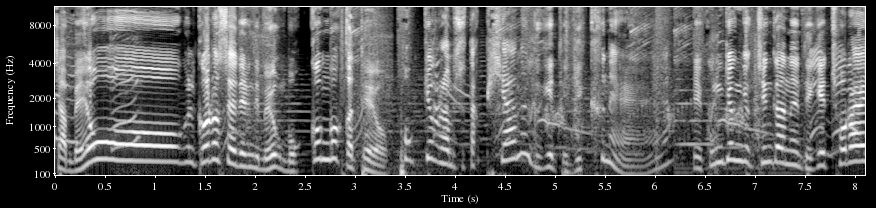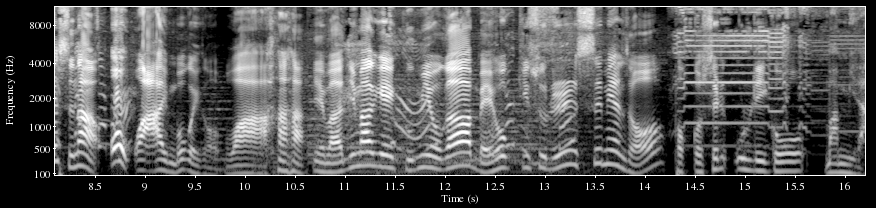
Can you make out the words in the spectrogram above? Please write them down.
자, 매혹을 걸었어야 되는데, 매혹 못 건 것 같아요. 폭격을 하면서 딱 피하는 그게 되게 크네. 예, 공격력 증가는 되게 초라했으나, 어, 와, 이 뭐고 이거, 와, 예, 마지막에 구미호가 매혹 기술을 쓰면서 벚꽃을 울리고 맙니다.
